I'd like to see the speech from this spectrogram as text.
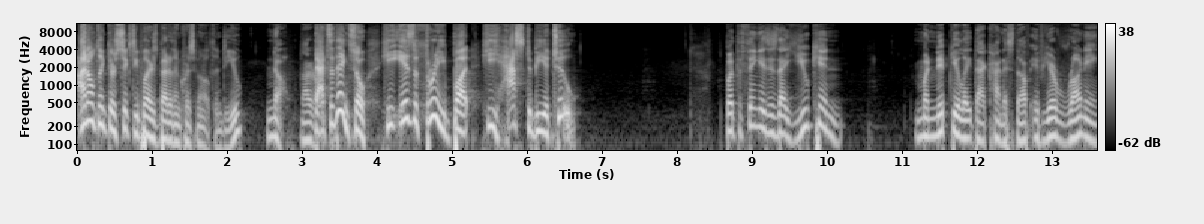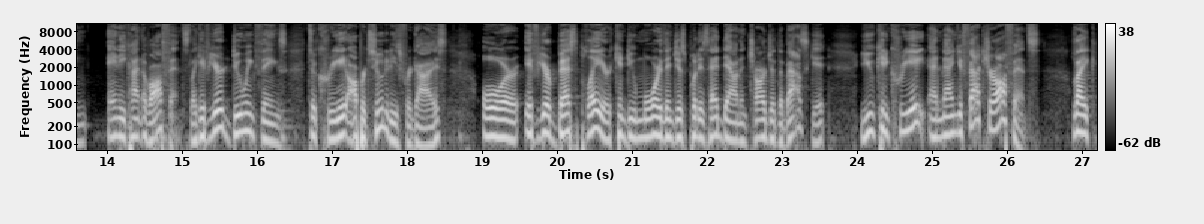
I don't think there's 60 players better than Khris Middleton. Do you? No, not at all. That's the thing. So he is a three, but he has to be a two. But the thing is, is that you can manipulate that kind of stuff if you're running any kind of offense. Like if you're doing things to create opportunities for guys, or if your best player can do more than just put his head down and charge at the basket, you can create and manufacture offense. Like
